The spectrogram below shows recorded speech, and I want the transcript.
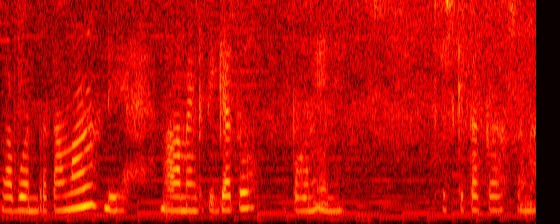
labuan pertama di malam yang ketiga tuh pohon ini. Terus kita ke sana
